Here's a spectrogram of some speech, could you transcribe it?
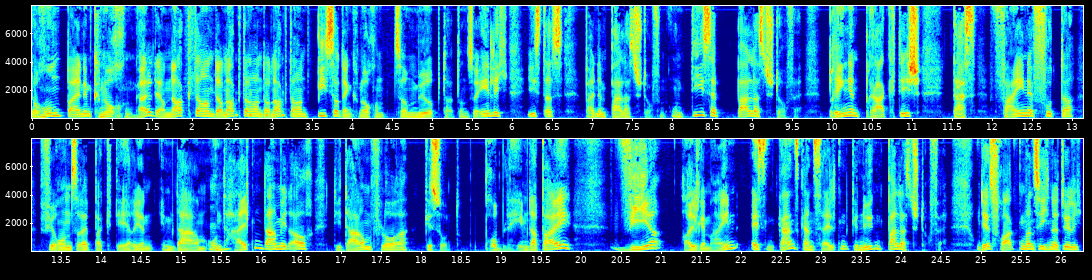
der Hund bei einem Knochen. Gell? Der nackt an, der nackt an, der nackt an, bis er den Knochen zermürbt hat. Und so ähnlich ist das bei den Ballaststoffen. Und diese Ballaststoffe bringen praktisch das feine Futter für unsere Bakterien im Darm mhm. und halten damit auch die Darmflora gesund. Problem dabei, wir allgemein essen ganz, ganz selten genügend Ballaststoffe. Und jetzt fragt man sich natürlich,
